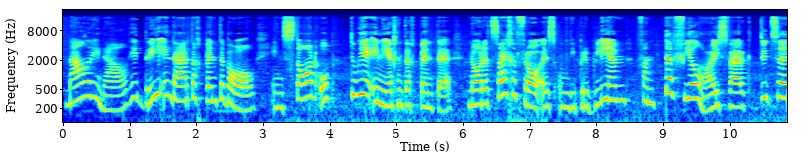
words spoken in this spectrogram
Mallory Nell het 33 punte behaal en staan op 92 punte nadat sy gevra is om die probleem van te veel huiswerk, toetse,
